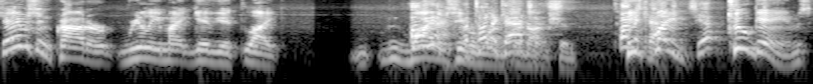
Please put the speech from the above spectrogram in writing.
Jamison Crowder really might give you like oh, wide oh, yeah. receiver one production. He's played yeah. two games.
